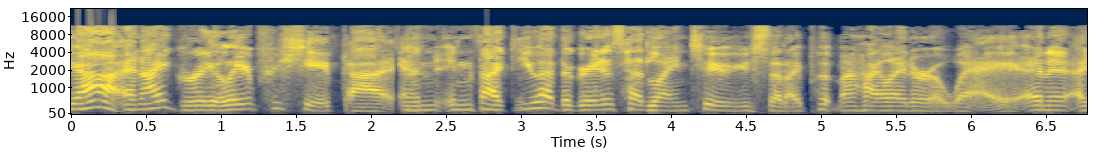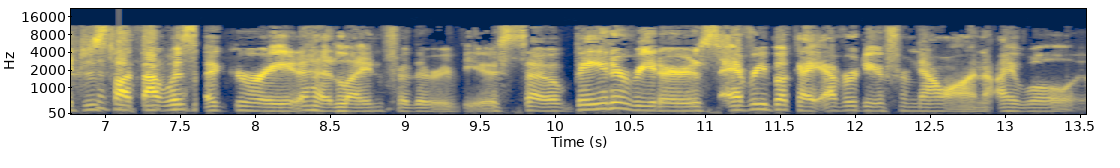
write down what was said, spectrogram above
Yeah, and I greatly appreciate that. And in fact, you had the greatest headline too. You said, I put my highlighter away. And it, I just thought that was a great headline for the review. So, beta readers, every book I ever do from now on, I will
